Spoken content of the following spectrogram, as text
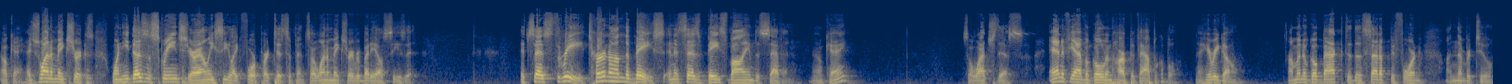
Okay, I just want to make sure because when he does the screen share, I only see like four participants. So I want to make sure everybody else sees it. It says three, turn on the bass, and it says bass volume to seven. Okay? So watch this. And if you have a golden harp, if applicable. Now here we go. I'm going to go back to the setup before on number two.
